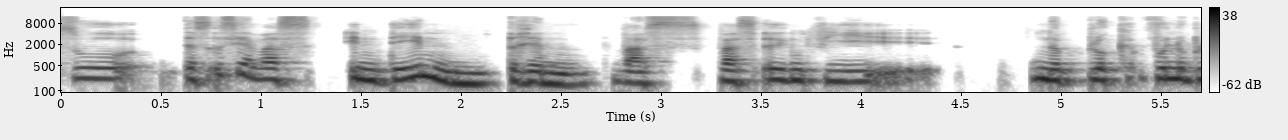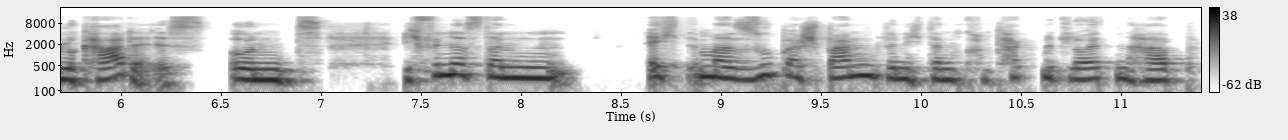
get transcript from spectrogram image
so, das ist ja was in denen drin, was, was irgendwie eine Block wo eine Blockade ist. Und ich finde es dann echt immer super spannend, wenn ich dann Kontakt mit Leuten habe,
